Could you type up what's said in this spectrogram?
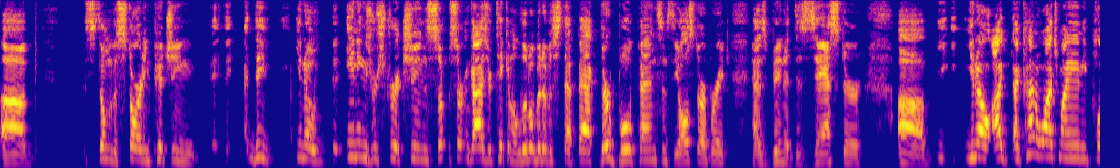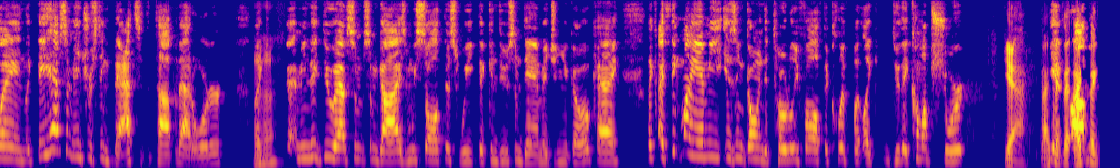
Uh, some of the starting pitching, they you know, the innings restrictions. So, certain guys are taking a little bit of a step back. Their bullpen since the All Star break has been a disaster. Uh, y- you know, I, I kind of watch Miami play, and like they have some interesting bats at the top of that order. Like, mm-hmm. I mean, they do have some some guys, and we saw it this week that can do some damage. And you go, okay, like I think Miami isn't going to totally fall off the cliff, but like, do they come up short? Yeah, I yeah, think that, I think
